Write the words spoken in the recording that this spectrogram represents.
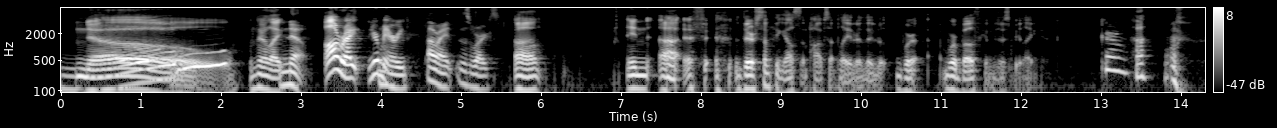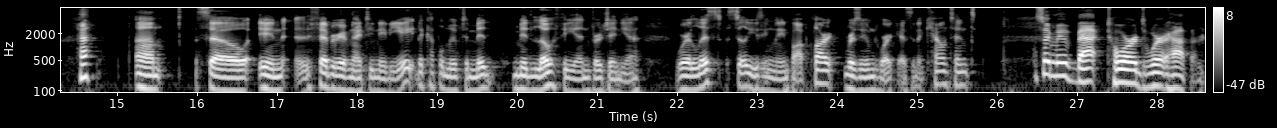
"No." And they're like, no. "All right, you're married." All right, this works. Um, in uh, if there's something else that pops up later that we're we're both gonna just be like, Girl. Huh? huh? Um. So in uh, February of 1988, the couple moved to Mid Midlothian, Virginia, where List, still using the name Bob Clark, resumed work as an accountant. So move back towards where it happened.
